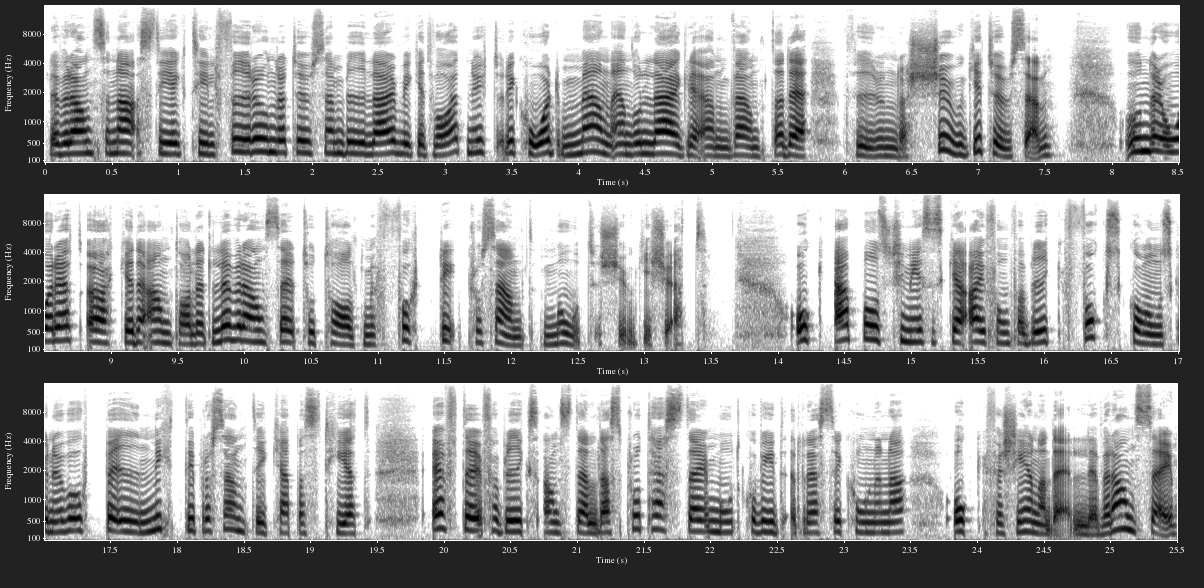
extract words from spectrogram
Leveranserna steg till 400 000 bilar vilket var ett nytt rekord men ändå lägre än väntade 420 000. Under året ökade antalet leveranser totalt med 40% mot 2021. Och Apples kinesiska iPhone-fabrik Foxconn ska nu vara uppe i 90% i kapacitet efter fabriksanställdas protester mot covid-restriktionerna och försenade leveranser.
